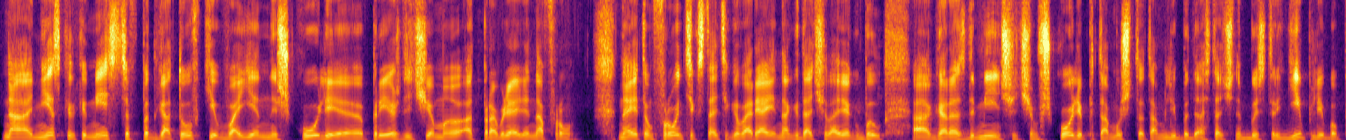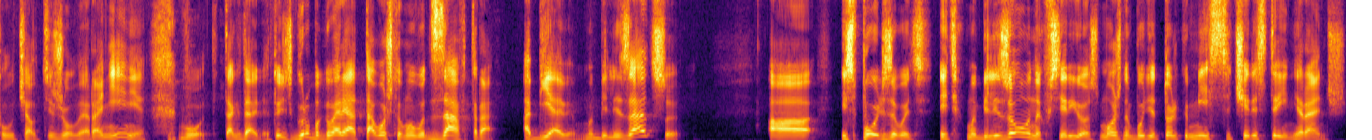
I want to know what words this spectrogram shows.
на несколько месяцев подготовки в военной школе, прежде чем э, отправляли на фронт. На этом фронте, кстати говоря, иногда человек был а, гораздо меньше, чем в школе, потому что там либо достаточно быстрый гиб, либо получал тяжелое ранение, вот, и так далее. То есть, грубо говоря, от того, что мы вот завтра объявим мобилизацию, а использовать этих мобилизованных всерьез можно будет только месяца через три, не раньше.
